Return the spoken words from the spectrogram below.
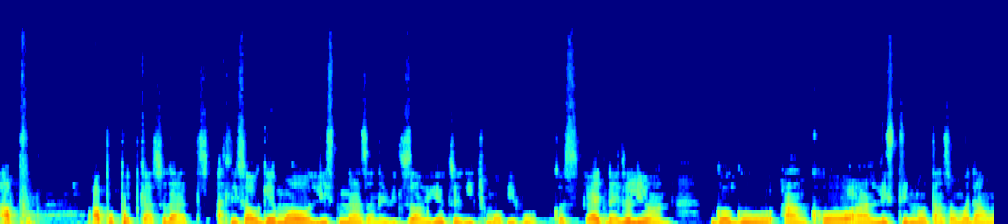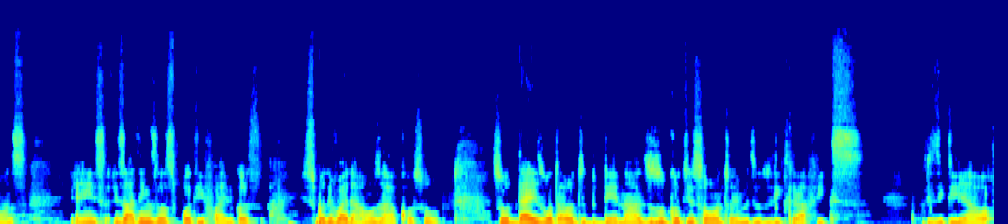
Apple, Apple Podcast, so that at least I'll get more listeners and everything. So I'll be able to reach more people. Because right now it's only on Google, and Anchor, and Listing Note and some other ones. And it's, it's I think it's on Spotify because Spotify that owns Anchor. So so that is what I want to do then. I also got to someone to help me to do the graphics. Physically I'll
